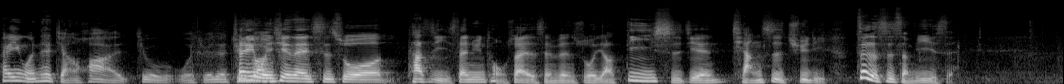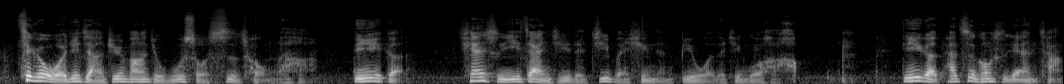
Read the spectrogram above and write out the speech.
蔡英文的讲话就我觉得蔡英文现在是说他是以三军统帅的身份说要第一时间强势驱离，这个是什么意思？这个我就讲军方就无所适从了哈。第一个，歼十一战机的基本性能比我的经过还好。第一个，它滞空时间很长，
